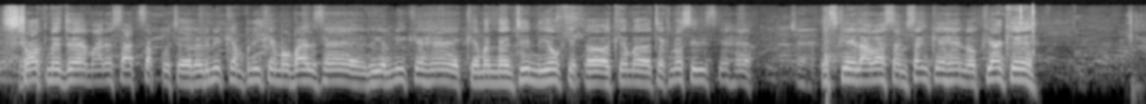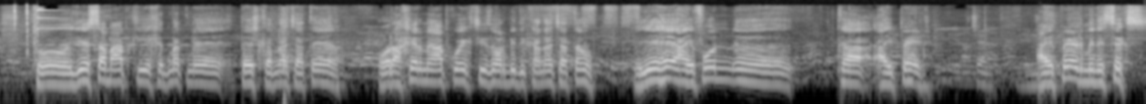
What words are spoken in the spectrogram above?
اسٹاک میں جو ہے ہمارے ساتھ سب کچھ ہے۔ ریڈمی کمپنی کے موبائلز ہے ریئل می کے ہیں کیمن نائنٹین نیو کے ٹیکنو سیریز کے ہیں۔ اس کے علاوہ سیمسنگ کے ہیں نوکیا کے۔ تو یہ سب آپ کی خدمت میں پیش کرنا چاہتے ہیں۔ اور آخر میں آپ کو ایک چیز اور بھی دکھانا چاہتا ہوں۔ یہ ہے آئی فون کا آئی پیڈ آئی پیڈ منی سکس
